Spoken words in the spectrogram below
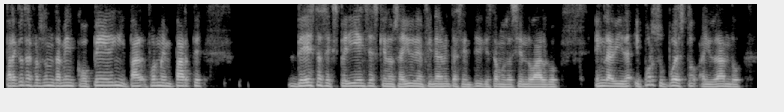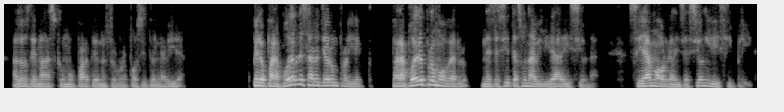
para que otras personas también cooperen y formen parte de estas experiencias que nos ayuden finalmente a sentir que estamos haciendo algo en la vida y, por supuesto, ayudando a los demás como parte de nuestro propósito en la vida. Pero para poder desarrollar un proyecto, para poder promoverlo, necesitas una habilidad adicional. Se llama organización y disciplina.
